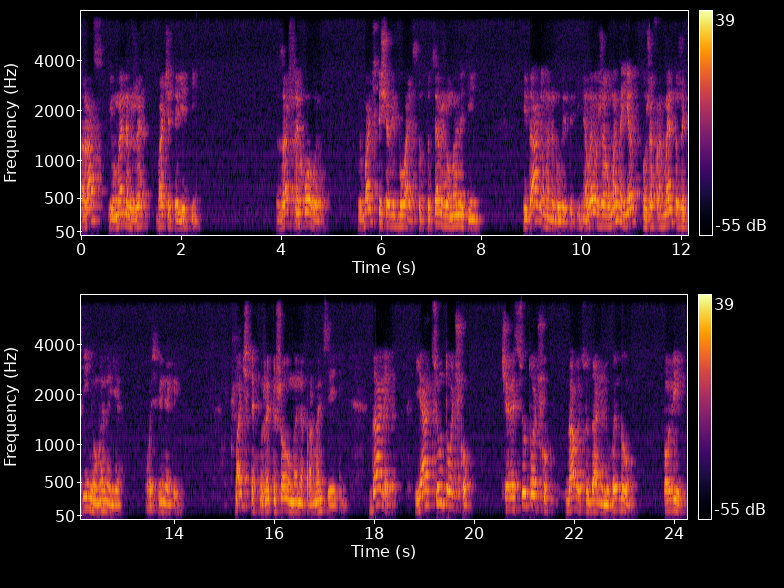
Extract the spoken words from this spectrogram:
Раз, і у мене вже, бачите, є тінь. Заштриховую. Ви бачите, що відбувається? Тобто це вже у мене тінь. І далі у мене буде йти тінь. Але вже у мене є, вже фрагмент уже тіні у мене є. Ось він який. Бачите, вже пішов у мене фрагмент цієї тіні. Далі я цю точку, через цю точку, да, оцю данію веду, повів.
